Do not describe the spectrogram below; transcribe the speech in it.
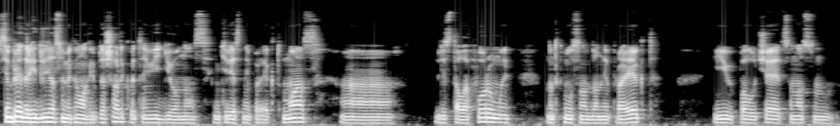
Всем привет, дорогие друзья, с вами канал CryptoShark. В этом видео у нас интересный проект МАС. А, листала форумы, наткнулся на данный проект. И получается у нас он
